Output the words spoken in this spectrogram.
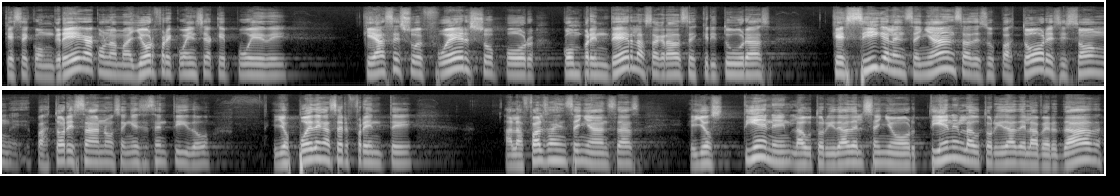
que se congrega con la mayor frecuencia que puede, que hace su esfuerzo por comprender las sagradas escrituras, que sigue la enseñanza de sus pastores y son pastores sanos en ese sentido, ellos pueden hacer frente a las falsas enseñanzas, ellos tienen la autoridad del Señor, tienen la autoridad de la verdad,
